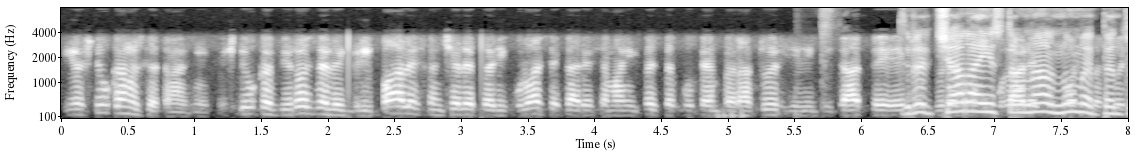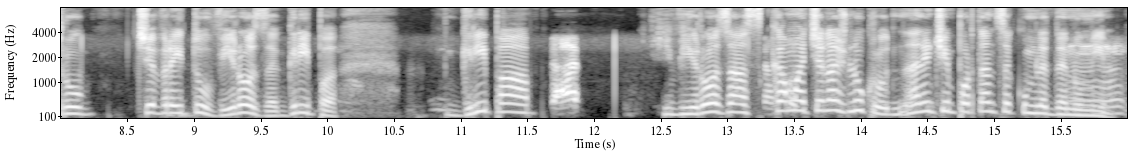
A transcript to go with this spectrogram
Eu știu că nu se transmite. Știu că virozele gripale sunt cele periculoase care se manifestă cu temperaturi ridicate. Răceala dureri este un musculare, alt nume forțături. pentru ce vrei tu, viroză, gripă. Gripa Da, și viroza sunt cam același lucru, nu are nicio importanță cum le denumim. Mm,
